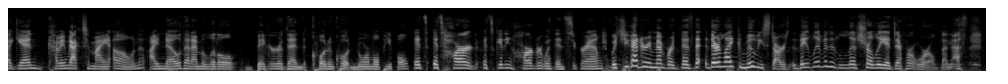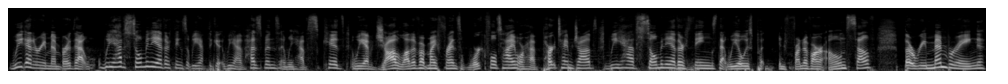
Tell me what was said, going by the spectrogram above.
Again, coming back to my own, I know that I'm a little bigger than quote unquote normal people. It's it's hard. It's getting harder with Instagram, but you got to remember that they're like movie stars. They live in literally a different world than us. We got to remember that we have so many other things that we have to get. We have husbands and we have kids and we have job. A lot of my friends work full time or have part time jobs. We have so many other things that we always put in front of our own self. But remembering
